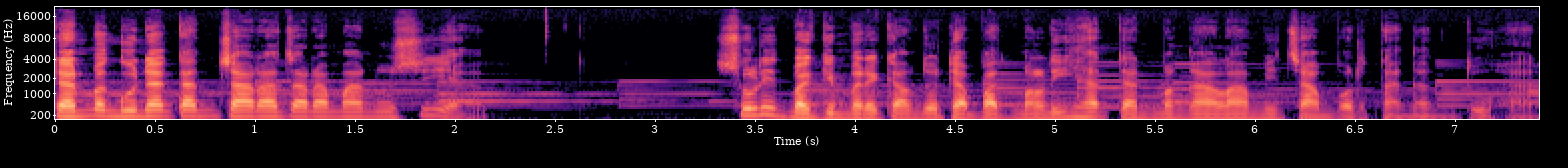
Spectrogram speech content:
dan menggunakan cara-cara manusia, Sulit bagi mereka untuk dapat melihat dan mengalami campur tangan Tuhan.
